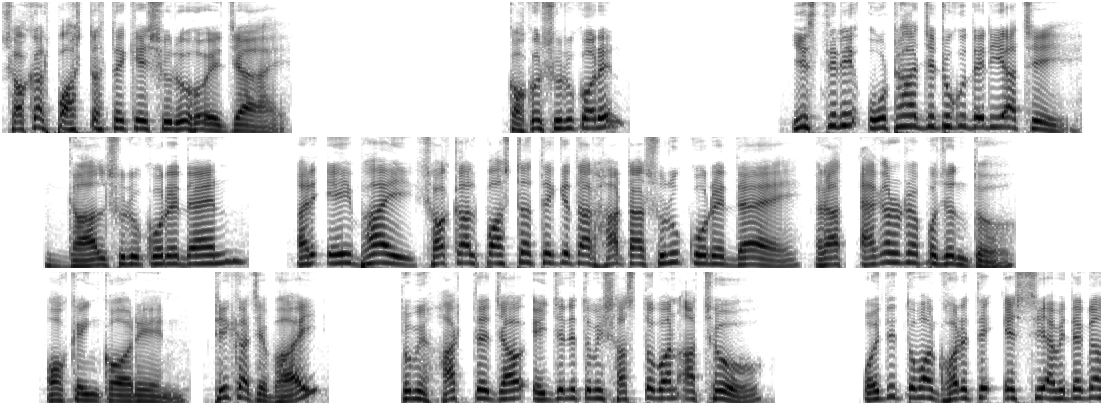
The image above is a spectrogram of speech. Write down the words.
সকাল পাঁচটা থেকে শুরু হয়ে যায়। কখন শুরু করেন? স্ত্রী, ওঠা যেটুকু দেরি আছে, গাল শুরু করে দেন, আর এই ভাই সকাল পাঁচটা থেকে তার হাঁটা শুরু করে দেয়, রাত এগারোটা পর্যন্ত। অকিং করেন, ঠিক আছে ভাই, তুমি হাঁটতে যাও, এই জন্য তুমি স্বাস্থ্যবান আছো। ওই দিন তোমার ঘরেতে এসছি, আমি দেখলাম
